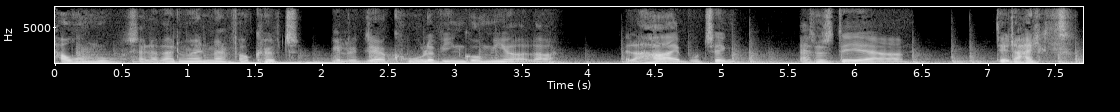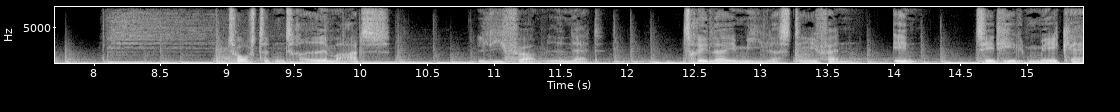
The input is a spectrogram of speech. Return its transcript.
havremus, eller hvad det nu end man får købt. Eller de der cola-vingummi, eller, eller Haribo-ting. Jeg synes, det er, det er dejligt. Torsdag den 3. marts, lige før midnat, triller Emil og Stefan ind til et helt mekka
